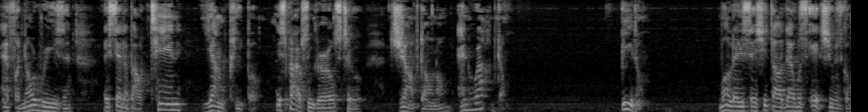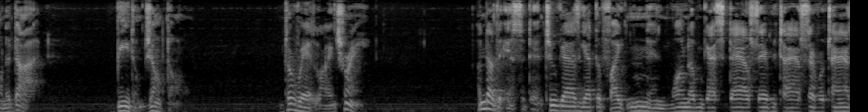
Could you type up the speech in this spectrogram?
and for no reason, they said about 10 young people, it's probably some girls too, jumped on them and robbed them, beat them. One lady said she thought that was it, she was going to die. Beat them, jumped on them. The red line train. Another incident. Two guys got to fighting, and one of them got stabbed several times, several times.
